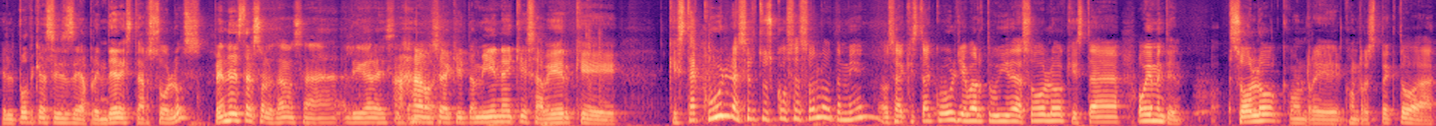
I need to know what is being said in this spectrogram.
El podcast es de aprender a estar solos. Aprender a estar solos, vamos a ligar a eso. Ajá, o sea que también hay que saber que que está cool hacer tus cosas solo también. O sea, que está cool llevar tu vida solo, que está, obviamente, solo con, con respecto a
